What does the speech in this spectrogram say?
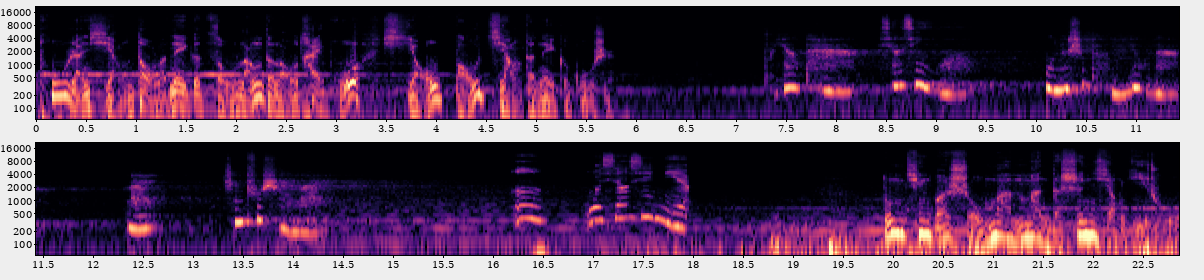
突然想到了那个走廊的老太婆小宝讲的那个故事。不要怕，相信我，我们是朋友呢。来，伸出手来。嗯，我相信你。冬青把手慢慢的伸向衣橱，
